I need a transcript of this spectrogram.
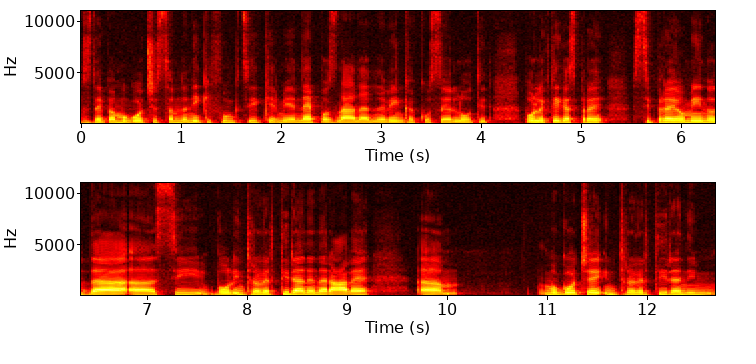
zdaj pa mogoče sem na neki funkciji, ker mi je nepoznana, ne vem, kako se je lotiti. Poleg tega sprej, si prej omenil, da uh, si bolj introvertirane narave. Um, mogoče introvertiranim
